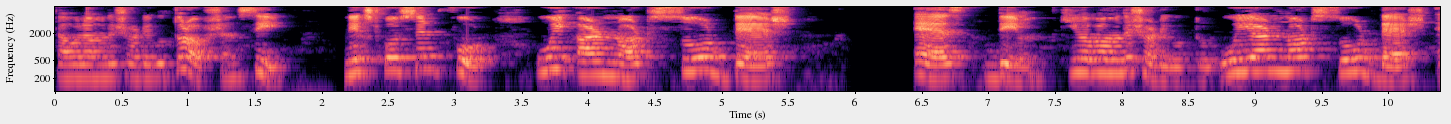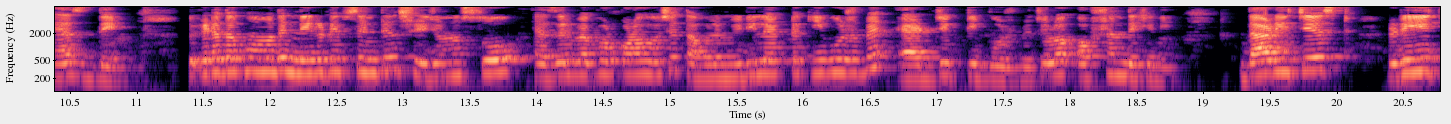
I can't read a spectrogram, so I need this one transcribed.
তাহলে আমাদের সঠিক উত্তর option C next question four we are not so dash as them কি হবে আমাদের সঠিক উত্তর? We are not so dash as them তো এটা দেখো আমাদের নেগেটিভ সেন্টেন্স সেই জন্য সো অ্যাজ এর ব্যবহার করা হয়েছে। তাহলে মিডিলে একটা কি বসবে? অ্যাডজেক্টিভ বসবে। চলো অপশন দেখে নিই। The richest rich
